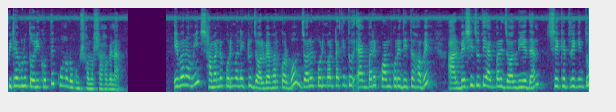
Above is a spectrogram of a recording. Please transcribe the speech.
পিঠাগুলো তৈরি করতে কোনো রকম সমস্যা হবে না। এবার আমি সামান্য পরিমাণে একটু জল ব্যবহার করব। জলের পরিমাণটা কিন্তু একবারে কম করে দিতে হবে। আর বেশি যদি একবারে জল দিয়ে দেন, সেক্ষেত্রে কিন্তু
